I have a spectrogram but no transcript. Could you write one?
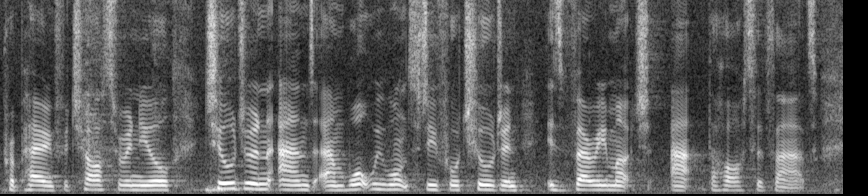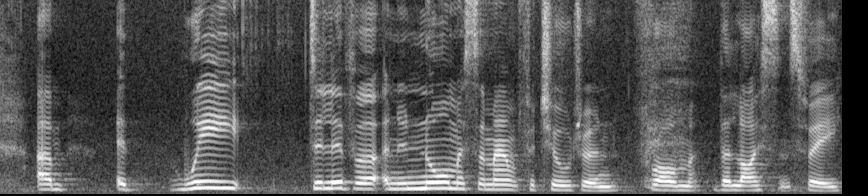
preparing for charter renewal, children, and and what we want to do for children is very much at the heart of that. Um, it, we deliver an enormous amount for children from the license fee.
